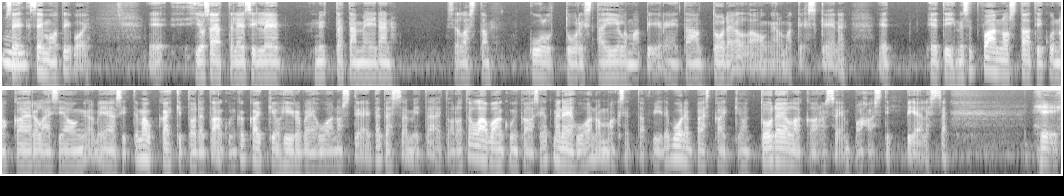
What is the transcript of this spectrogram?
Mm. Se, se motivoi. E, jos ajattelee sille nyt tätä meidän sellaista kulttuurista ilmapiiriä, niin tämä on todella ongelmakeskeinen. Että et ihmiset vaan nostaa tikunnokkaa erilaisia ongelmia ja sitten me kaikki todetaan, kuinka kaikki on hirveän huonosti ja eipä tässä mitään. Et odotellaan vaan, kuinka asiat menee huonommaksi, että viiden vuoden päästä kaikki on todella karseen pahasti pielessä hei,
